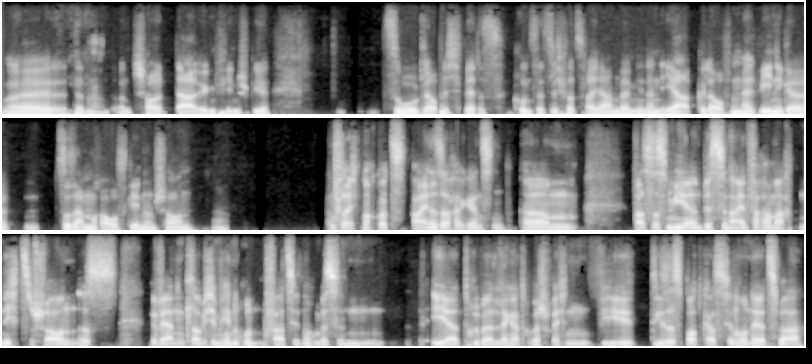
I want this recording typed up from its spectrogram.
äh, dann, und schaut da irgendwie ein Spiel. So, glaube ich, wäre das grundsätzlich vor zwei Jahren bei mir dann eher abgelaufen und halt weniger zusammen rausgehen und schauen. Ja. Und vielleicht noch kurz eine Sache ergänzen. Ähm, was es mir ein bisschen einfacher macht, nicht zu schauen, ist, wir werden, glaube ich, im Hinrundenfazit noch ein bisschen eher drüber, länger drüber sprechen, wie dieses Podcast-Hinrunde jetzt war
